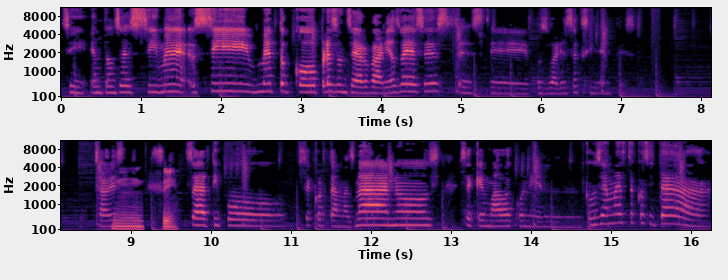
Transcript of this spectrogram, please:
sí, entonces sí me, sí me tocó presenciar varias veces, este, pues varios accidentes, ¿sabes? Mm, sí. O sea, tipo, se cortan las manos, se quemaba con el. ¿Cómo se llama esta cosita?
